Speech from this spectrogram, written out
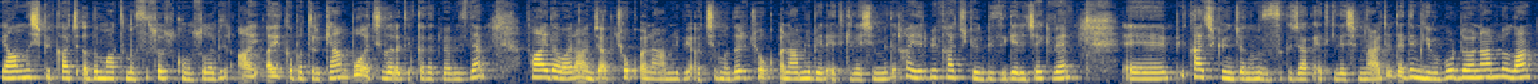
yanlış birkaç adım atması söz konusu olabilir. Ay, ayı kapatırken bu açılara dikkat etmemizde fayda var ancak çok önemli bir açı mıdır? Çok önemli bir etkileşim midir? Hayır birkaç gün bizi gelecek ve e, birkaç gün canımızı sıkacak etkileşimlerdir. Dediğim gibi burada önemli olan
